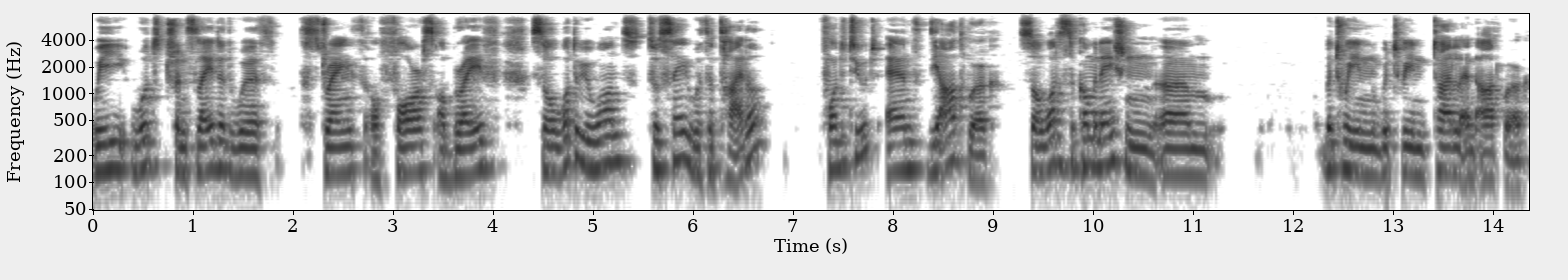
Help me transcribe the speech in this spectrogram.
We would translate it with strength or force or brave. So what do you want to say with the title Fortitude and the artwork. So, what is the combination um, between between title and artwork?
